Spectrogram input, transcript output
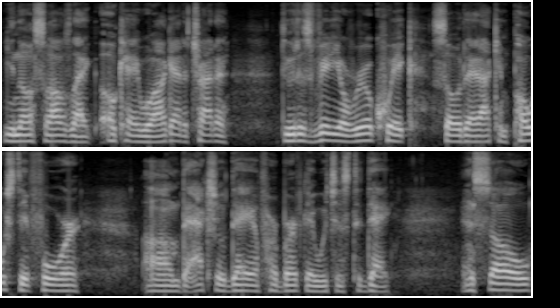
you know. So I was like, okay, well I got to try to do this video real quick so that I can post it for um, the actual day of her birthday, which is today. And so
